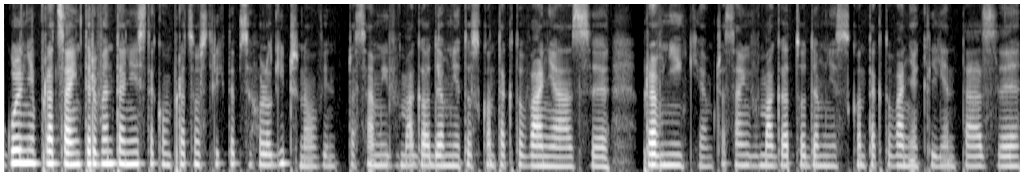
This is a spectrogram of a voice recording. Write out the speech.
Ogólnie praca interwenta nie jest taką pracą stricte psychologiczną, więc czasami wymaga ode mnie to skontaktowania z prawnikiem, czasami wymaga to ode mnie skontaktowania klienta z um,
